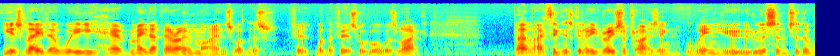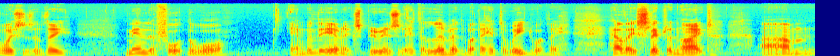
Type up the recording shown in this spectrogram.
years later, we have made up our own minds what this what the First World War was like. But I think it's going to be very surprising when you listen to the voices of the men that fought the war and were there and experienced it. They had to live it, what they had to eat, what they, how they slept at night, um,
